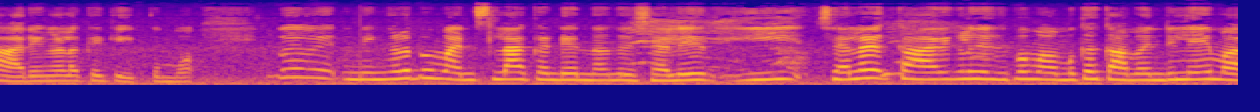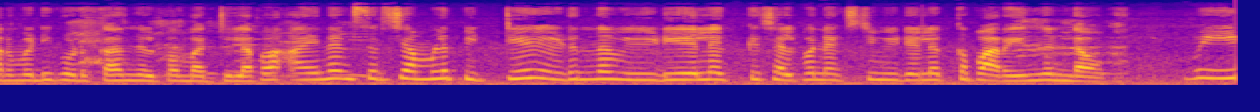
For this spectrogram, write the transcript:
കാര്യങ്ങളൊക്കെ കേൾക്കുമ്പോൾ ഇപ്പൊ നിങ്ങളിപ്പോൾ മനസ്സിലാക്കേണ്ടത് എന്താന്ന് വെച്ചാൽ ഈ ചില കാര്യങ്ങൾ ചിലപ്പോൾ നമുക്ക് കമന്റിലേ മറുപടി കൊടുക്കാൻ ചിലപ്പം പറ്റില്ല. അപ്പോൾ അതിനനുസരിച്ച് നമ്മൾ പിറ്റേ ഇടുന്ന വീഡിയോയിലൊക്കെ ചിലപ്പോൾ നെക്സ്റ്റ് വീഡിയോയിലൊക്കെ പറയുന്നുണ്ടാവും. അപ്പൊ ഈ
